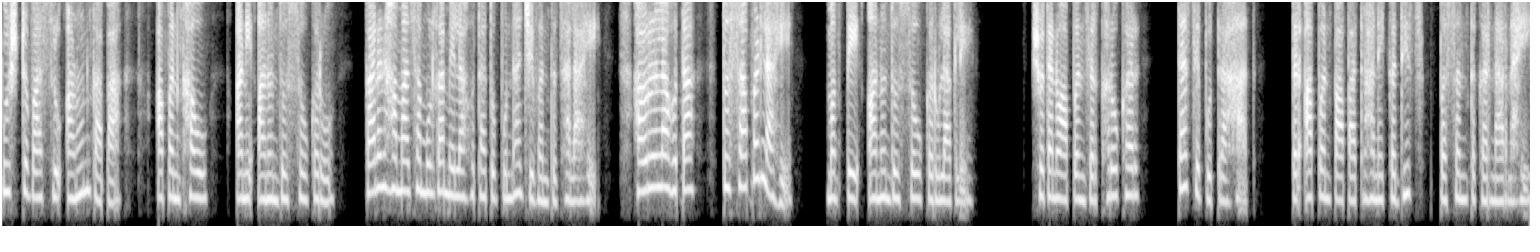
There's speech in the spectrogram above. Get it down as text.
पुष्ट वासरू आणून कापा. आपण खाऊ आणि आनंदोत्सव करू. कारण हा माझा मुलगा मेला होता तो पुन्हा जिवंत झाला आहे. हरवला होता तो सापडला आहे. मग ते आनंदोत्सव करू लागले. श्रोत्यानो आपण जर खरोखर त्याचे पुत्र आहात तर आपण पापात राहणे कधीच पसंत करणार नाही.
